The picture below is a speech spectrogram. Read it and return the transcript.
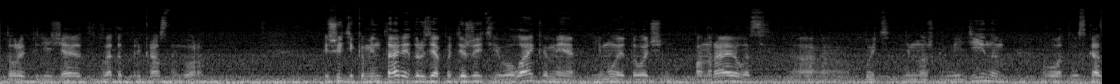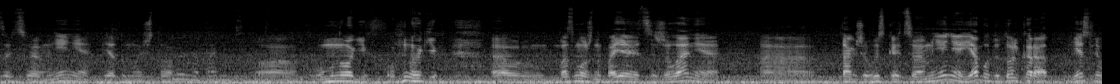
которые переезжают в этот прекрасный город. Пишите комментарии, друзья, поддержите его лайками. Ему это очень понравилось, быть немножко медийным, вот, высказывать свое мнение. Я думаю, что э, у многих, у многих, э, возможно, появится желание э, также высказать свое мнение, я буду только рад. Если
